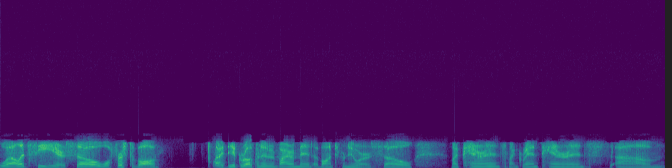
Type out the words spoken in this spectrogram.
Well, let's see here. So, well, first of all, I did grow up in an environment of entrepreneurs. So my parents, my grandparents, um,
